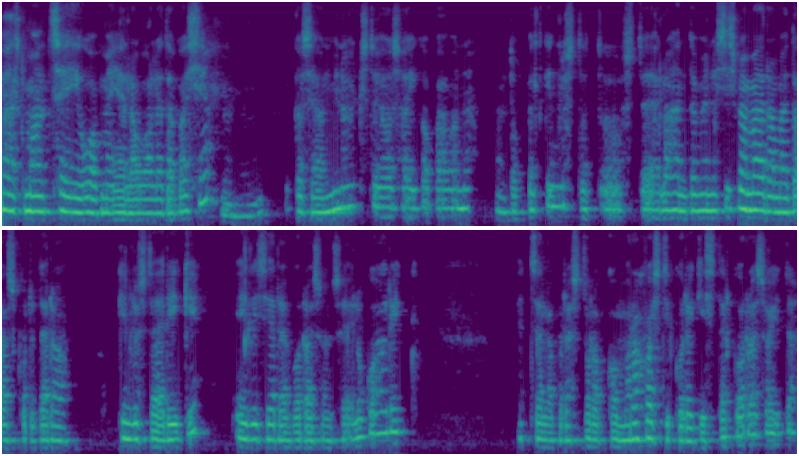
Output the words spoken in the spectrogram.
ühelt maalt see jõuab meie lauale tagasi mm. -hmm. ka see on minu üks tööosa igapäevane, on topeltkindlustatuste lahendamine, siis me määrame taaskord ära kindlustajariigi, eelisjärjekorras on see elukohariik. et sellepärast tuleb ka oma rahvastikuregister korras hoida.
